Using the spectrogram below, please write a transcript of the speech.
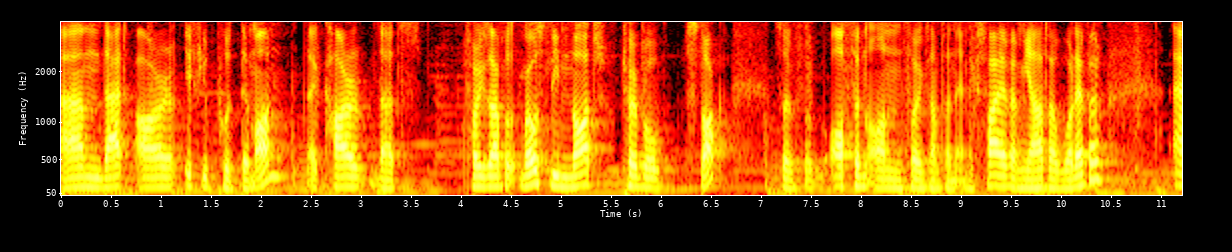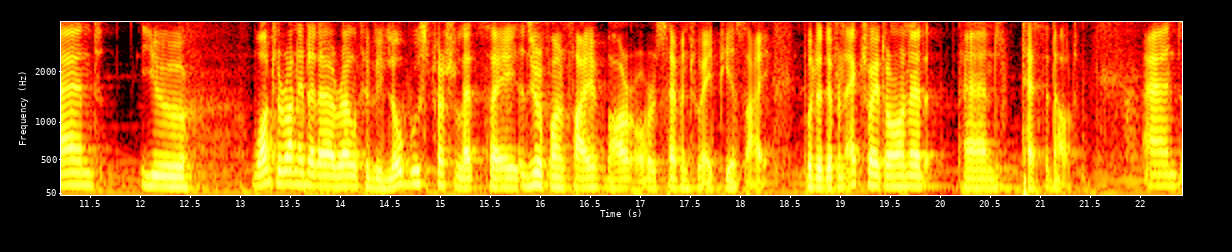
um, that are, if you put them on, a car that's, for example, mostly not turbo stock, so often on, for example, an MX-5, a Miata, whatever, and you want to run it at a relatively low boost pressure, let's say 0.5 bar or 7 to 8 psi. Put a different actuator on it and test it out. And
